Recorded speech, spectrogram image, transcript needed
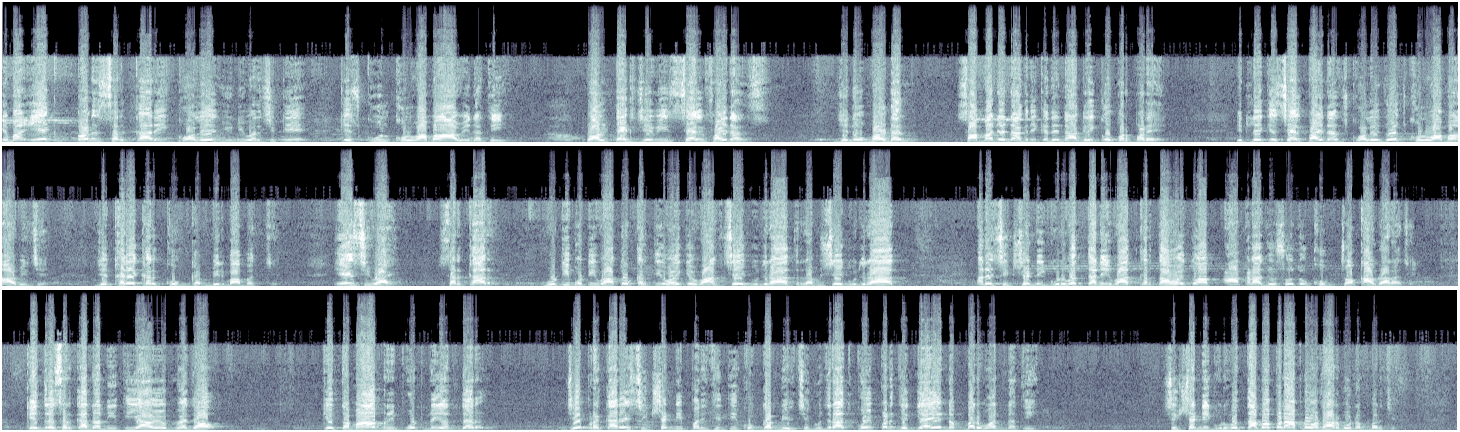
એમાં એક પણ સરકારી કોલેજ, યુનિવર્સિટી કે સ્કૂલ ખોલવામાં આવી નથી. ટોલટેક્સ જેવી સેલ્ફ ફાઇનાન્સ, જેનું બર્ડન સામાન્ય નાગરિક અને નાગરિકો પર પડે. એટલે કે સેલ્ફ ફાઇનાન્સ કોલેજો જ ખોલવામાં આવી છે, જે ખરેખર ખૂબ ગંભીર બાબત છે. એ સિવાય સરકાર મોટી મોટી વાતો કરતી હોય કે વાંચશે ગુજરાત, રમશે ગુજરાત, અને શિક્ષણની ગુણવત્તાની વાત કરતા હોય તો આપ આંકડા જોશો તો ખૂબ ચોંકાવનારા છે. કેન્દ્ર સરકારના નીતિ આયોગમાં જાઓ કે તમામ રિપોર્ટની અંદર જે પ્રકારે શિક્ષણની પરિસ્થિતિ ખૂબ ગંભીર છે. ગુજરાત કોઈ પણ જગ્યાએ નંબર વન નથી. શિક્ષણની ગુણવત્તામાં પણ આપણો અઢારમો નંબર છે.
